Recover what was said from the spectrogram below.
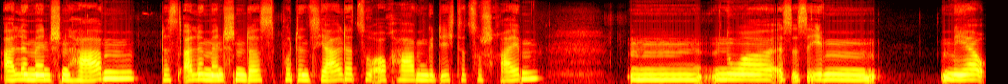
alle Menschen haben, dass alle Menschen das Potenzial dazu auch haben, Gedichte zu schreiben. Mm, nur es ist eben mehr,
